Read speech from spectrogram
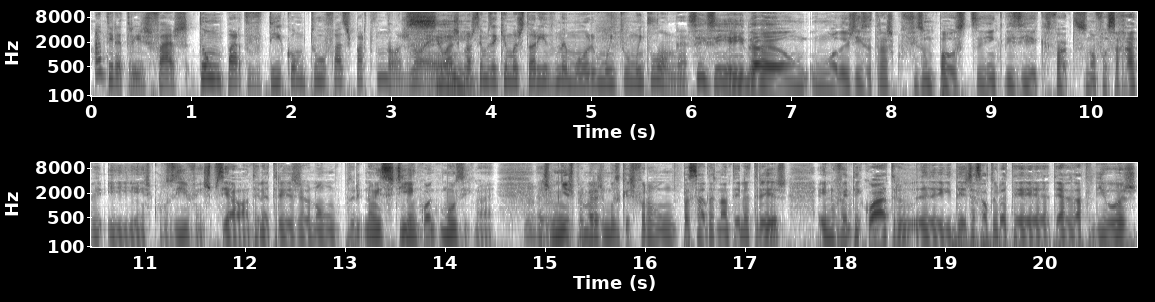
a Antena 3 faz tão parte de ti como tu fazes parte de nós, não é? Eu acho que Sim. nós temos aqui uma história de namoro muito, muito longa. Sim, sim, ainda há um, um ou dois dias atrás que fiz um post em que dizia que de facto se não fosse a rádio e em exclusivo, em especial a Antena 3, eu não, poderia- não existia enquanto músico, não é? Uhum. As minhas primeiras músicas foram passadas na Antena 3 em 94 eh, e desde essa altura até, até à data de hoje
